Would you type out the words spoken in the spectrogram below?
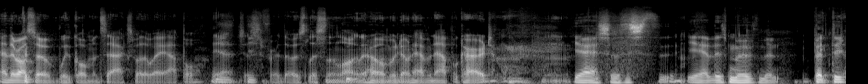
and they're also with Goldman Sachs, by the way, Apple. Yeah, just for those listening along at home who don't have an Apple card. Yeah, so there's, yeah, there's movement. But the,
